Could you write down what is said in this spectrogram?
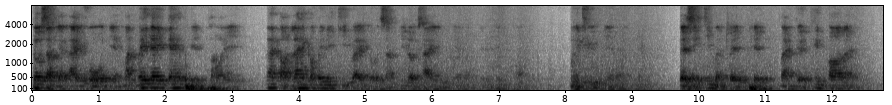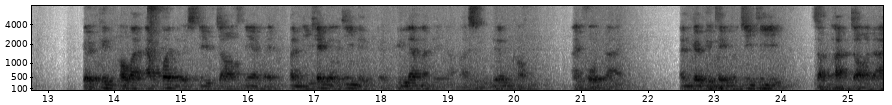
โทรศัพท์อย่างไอโฟนเนี่ย มันไม่ได้แก้เพนพอยต์หน้าตอนแรกก็ไม่ได้คิดว่าโทรศัพท์ที่เราใช้อยู่เนี่ยมันเป็นเพนพอยมือถือเนี่ยนะแต่สิ่งที่มันเป็นเพนมันเกิดขึ้นเพราะอะไรเกิดขึ้นเพราะว่า Apple หรือ Steve Jobs เนี่ยมันมันมีเทคโนโลยีหนึ่งเกิดขึ้นแล้วมันเลยนำมาสู่เรื่องของ iPhone ได้นั่นก็คือเทคโนโลยีที่ สัมผัสจอได้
